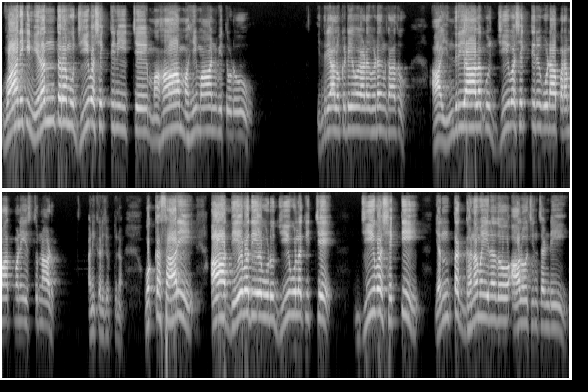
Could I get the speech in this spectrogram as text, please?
వానికి నిరంతరము జీవశక్తిని ఇచ్చే మహామహిమాన్వితుడు. ఇంద్రియాలు ఒకటి ఇవ్వడం కాదు. ఆ ఇంద్రియాలకు జీవశక్తిని కూడా పరమాత్మనే ఇస్తున్నాడు అని ఇక్కడ చెప్తున్నా. ఒక్కసారి ఆ దేవదేవుడు జీవులకిచ్చే జీవశక్తి ఎంత ఘనమైనదో ఆలోచించండి.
